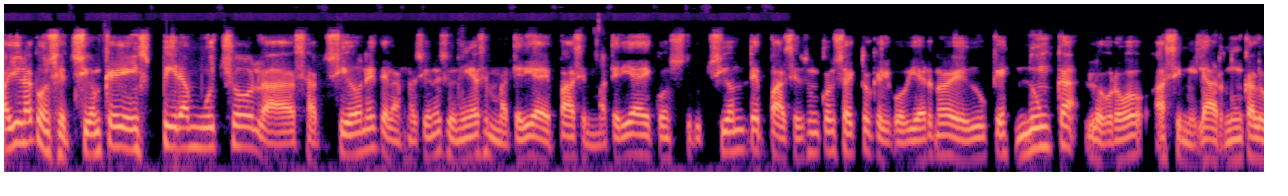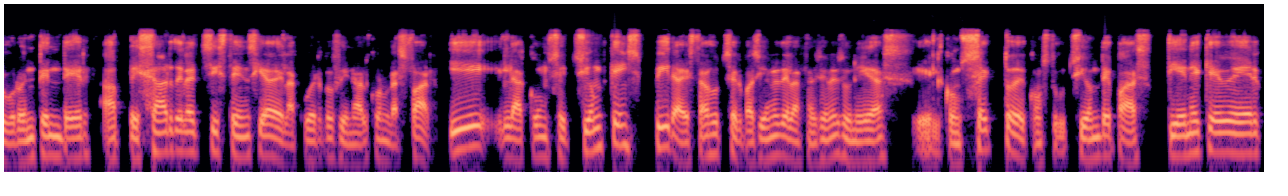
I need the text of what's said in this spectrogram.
Hay una concepción que inspira mucho las acciones de las Naciones Unidas en materia de paz, en materia de construcción de paz. Es un concepto que el gobierno de Duque nunca logró asimilar, nunca logró entender, a pesar de la existencia del acuerdo final con las FARC. Y la concepción que inspira estas observaciones de las Naciones Unidas, el concepto de construcción de paz, tiene que ver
